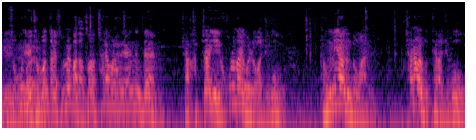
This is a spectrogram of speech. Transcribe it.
이 음, 소고기를. 저번 달에 선물 받아서 촬영을 하려 했는데 제가 갑자기 코로나에 걸려가지고 격리하는 동안 촬영을 못 해가지고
